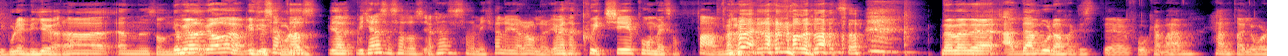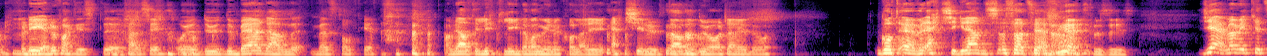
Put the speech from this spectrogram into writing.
Vi borde egentligen göra en sån... Ja, men jag, ja, ja, vi får sätta oss. Vi, vi kan nästan sätta oss. Jag kan nästan sätta mig ikväll och göra roller. Jag vet att Quitchy är på mig som fan för de här rollerna alltså. Nej men äh, den borde han faktiskt äh, få kamma hem. Hentai Lord. För det är du faktiskt äh, Tansy. Och du, du bär den med stolthet. Man blir alltid lycklig när man går in och kollar i Etchy-rutan och du har varit här inne och gått över Etchy-gräns så att säga. Ja, precis. Jävlar vilket,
